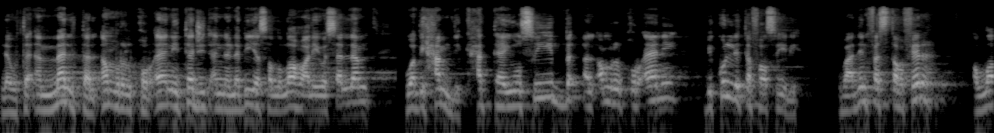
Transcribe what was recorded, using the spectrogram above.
لو تأملت الأمر القرآني تجد أن النبي صلى الله عليه وسلم وبحمدك حتى يصيب الأمر القرآني بكل تفاصيله. وبعدين فاستغفره الله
